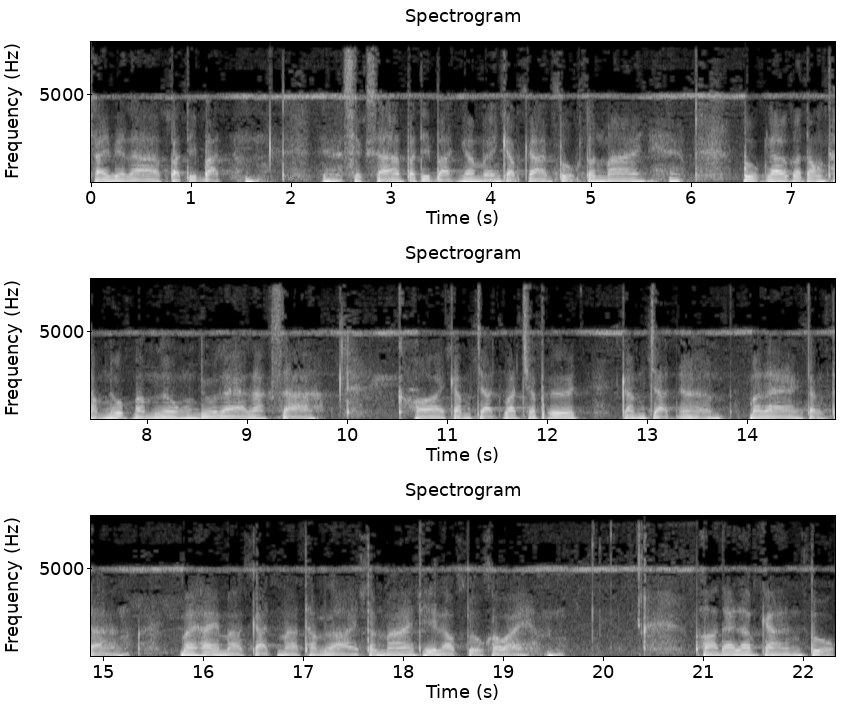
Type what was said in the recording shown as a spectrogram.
ใช้เวลาปฏิบัติศึกษาปฏิบัติก็เหมือนกับการปลูกต้นไม้ปลูกแล้วก็ต้องทำนุบำรุงดูแลรักษา คอยกำจัดวัชพืชกำจัดแมลงต่าง ไม่ให้มากัดมาทำลายต้นไม้ที่เราปลูกเอาไว้ พอได้รับการปลูก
